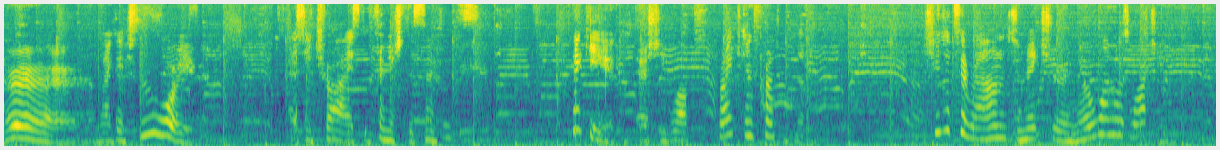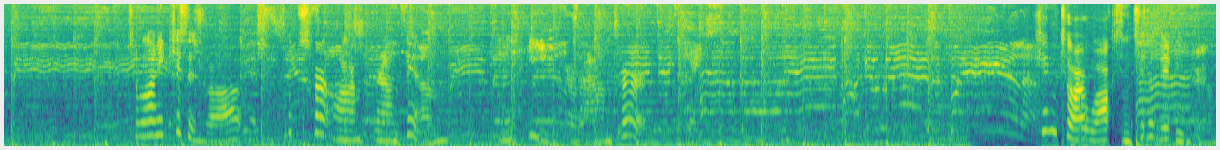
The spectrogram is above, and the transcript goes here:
Grrr, like a true warrior, as he tries to finish the sentence. Thank you, as she walks right in front of them. She looks around to make sure no one was watching. Telani kisses she puts her arm around him and he around her waist. Kimtar walks into the living room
